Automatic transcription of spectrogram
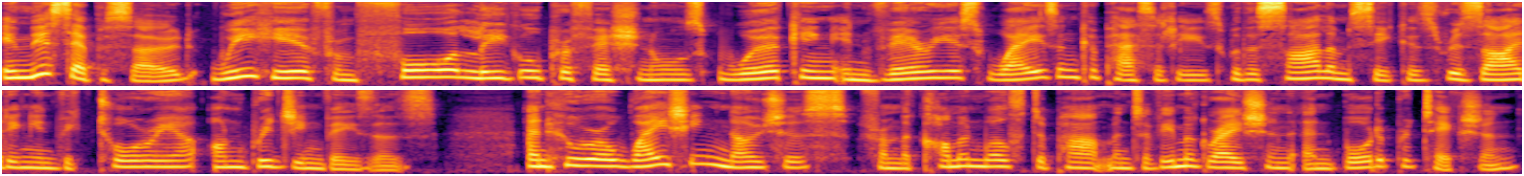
In this episode, we hear from four legal professionals working in various ways and capacities with asylum seekers residing in Victoria on bridging visas and who are awaiting notice from the Commonwealth Department of Immigration and Border Protection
